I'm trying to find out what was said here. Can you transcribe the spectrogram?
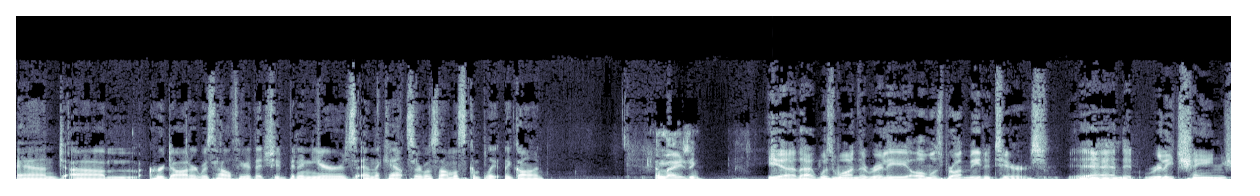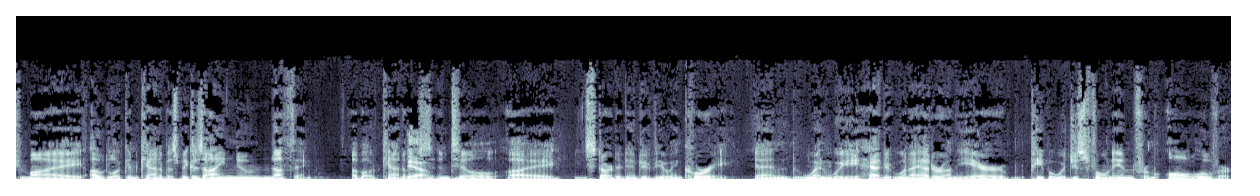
And um, her daughter was healthier than she'd been in years, and the cancer was almost completely gone. Amazing. Yeah, that was one that really almost brought me to tears. And it really changed my outlook in cannabis because I knew nothing about cannabis Yeah. until I started interviewing Corey. And when we had it, when I had her on the air, people would just phone in from all over,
